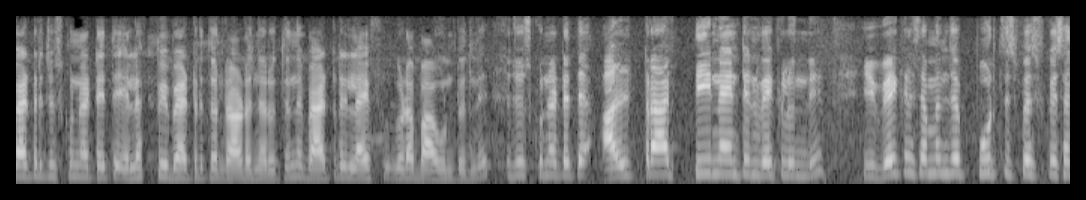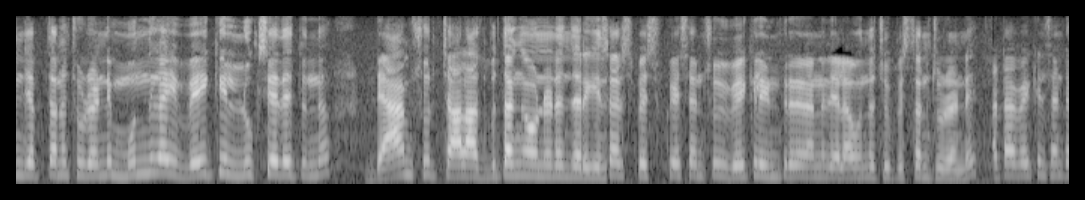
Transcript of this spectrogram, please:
బ్యాటరీ చూసుకున్నట్టయితే ఎల్ఎఫ్పి బ్యాటరీతో రావడం జరుగుతుంది. బ్యాటరీ లైఫ్ కూడా బాగుంటుంది. చూసుకున్నట్టయితే అల్ట్రా టీ నైన్టీన్ వెహికల్ ఉంది. ఈ వెహికల్ సంబంధించిన పూర్తి స్పెసిఫికేషన్ చెప్తాను చూడండి. ముందుగా ఈ వెహికల్ లుక్స్ ఏదైతే ఉందో డ్యామ్ షూర్ చాలా అద్భుతంగా ఉండడం జరిగింది. సార్ స్పెసిఫికేషన్స్ ఈ వెహికల్ ఇంటీరియర్ అనేది ఎలా ఉందో చూపిస్తాను చూడండి. టాటా వెహికల్స్ అంటే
